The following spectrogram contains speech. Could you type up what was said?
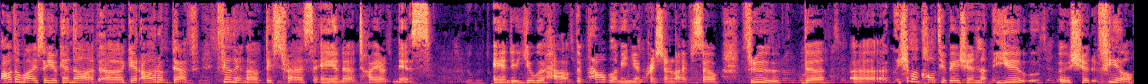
Otherwise, you cannot uh, get out of that feeling of distress and uh, tiredness. And you will have the problem in your Christian life. So, through the uh, human cultivation, you uh, should feel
